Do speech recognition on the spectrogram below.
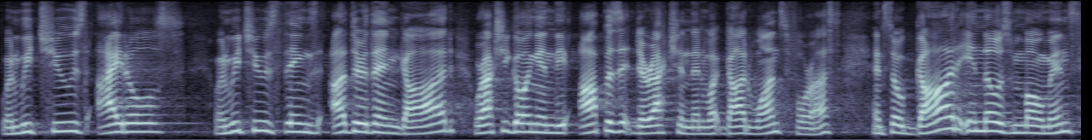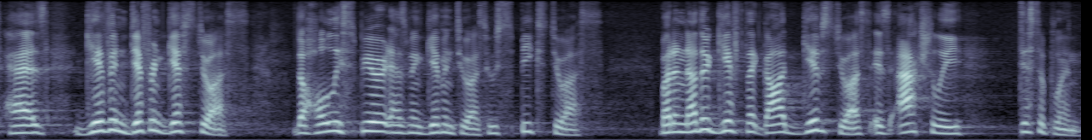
when we choose idols, when we choose things other than God, we're actually going in the opposite direction than what God wants for us. And so, God, in those moments, has given different gifts to us. The Holy Spirit has been given to us, who speaks to us. But another gift that God gives to us is actually discipline.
